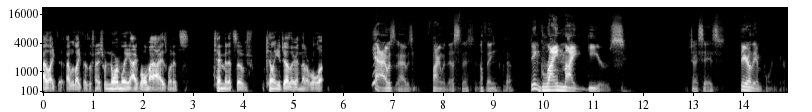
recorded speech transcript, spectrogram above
I liked it. I would like that as a finish when normally I roll my eyes when it's ten minutes of killing each other and then a roll up. yeah, I was I was fine with this. There's nothing Yeah. didn't grind my gears, which I say is fairly important here.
